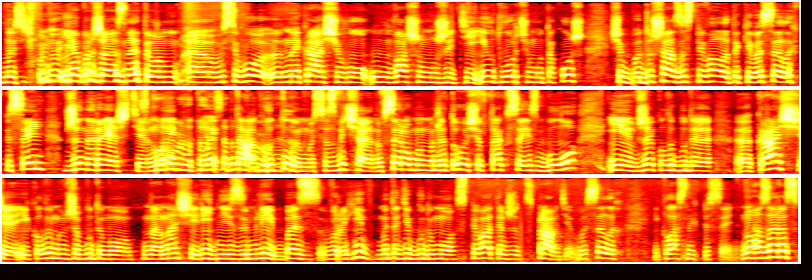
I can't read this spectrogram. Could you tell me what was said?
Лесічко, ну я бажаю знаєте вам е, усього найкращого у вашому житті і у творчому також, щоб душа заспівала таки веселих пісень вже нарешті. Скоро ми готуємося до так, перемоги, готуємося, звичайно. Все робимо для того, щоб так все і було. І вже коли буде е, краще, і коли ми вже будемо на нашій рідній землі без ворогів, ми тоді будемо співати вже справді веселих і класних пісень. Ну а зараз,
